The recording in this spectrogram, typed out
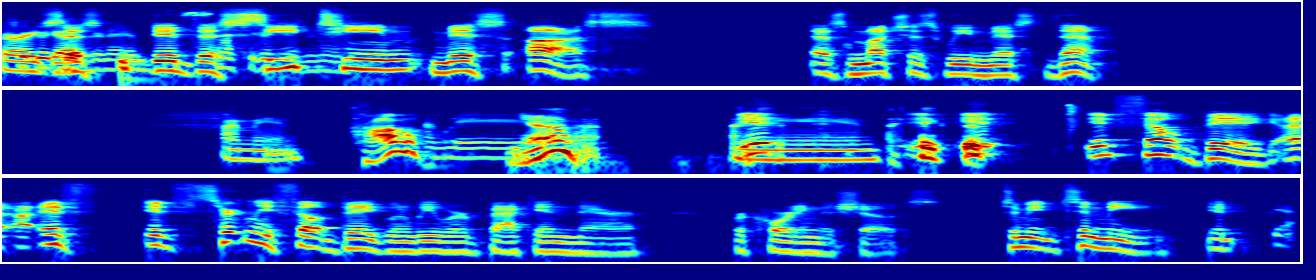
Very good. good says, "Did the Such a C good username. team miss us as much as we missed them?" I mean, I Probably. mean, Yeah. I It- mean, I it, that it it felt big. I, I, it it certainly felt big when we were back in there recording the shows. To me, to me, it Yeah.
